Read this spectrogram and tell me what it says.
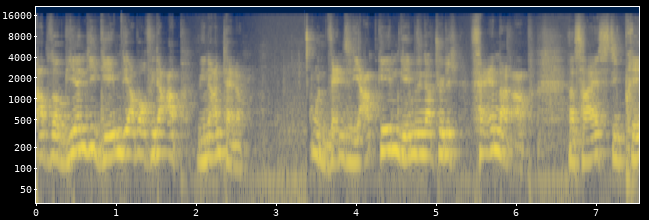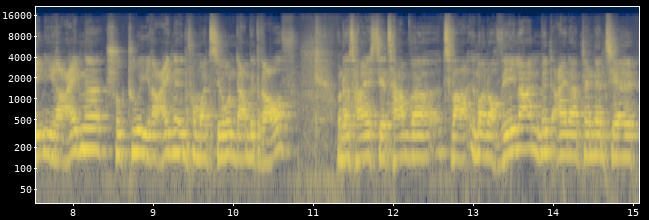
absorbieren die, geben die aber auch wieder ab, wie eine Antenne. Und wenn sie die abgeben, geben sie natürlich verändert ab. Das heißt, sie prägen ihre eigene Struktur, ihre eigene Information damit drauf. Und das heißt, jetzt haben wir zwar immer noch WLAN mit einer tendenziell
